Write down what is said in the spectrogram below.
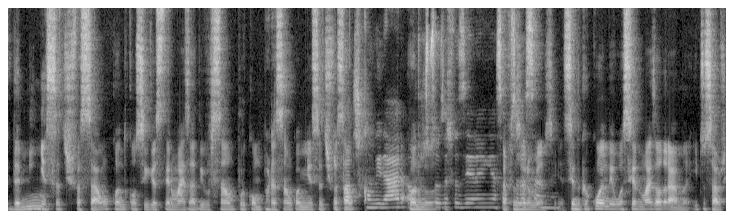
da minha satisfação quando consigo aceder mais à diversão por comparação com a minha E satisfação podes convidar quando- outras pessoas a fazerem essa a fazer o mesmo. é? sim. Sendo que quando eu acedo mais ao drama, e tu sabes,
